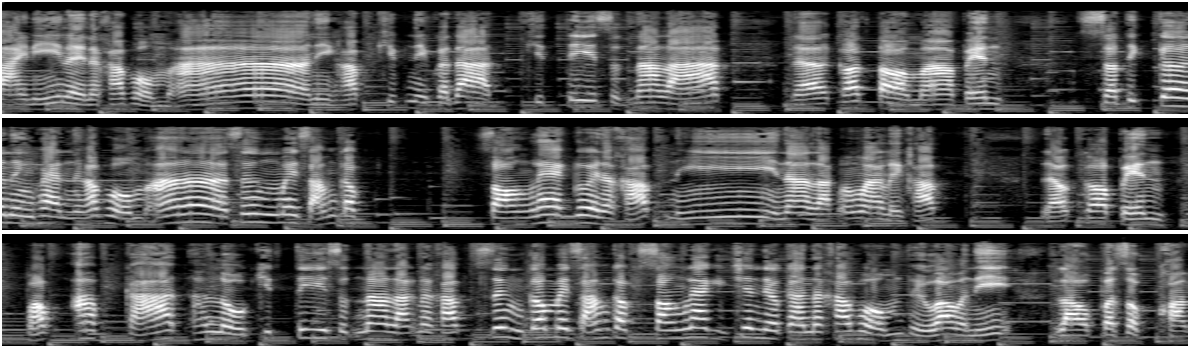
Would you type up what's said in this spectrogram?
ลายนี้เลยนะครับผมอ่านี่ครับคลิปหนีบกระดาษคิตตี้สุดน่ารัก แล้วก็ต่อมาเป็นสติกเกอร์หนึ่งแผ่นนะครับผมอ่าซึ่งไม่ซ้ำกับซองแรกด้วยนะครับ นี่น่ารักมากๆเลยครับ แล้วก็เป็นป๊อปอัพการ์ด Hello Kitty สุดน่ารักนะครับ ซึ่งก็ไม่ซ้ำกับซองแรกอีกเช่นเดียวกันนะครับผม ถือว่าวันนี้เราประสบความ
